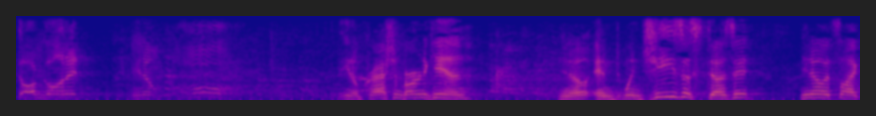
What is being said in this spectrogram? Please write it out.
doggone it, you know, oh, you know, crash and burn again, you know. And when Jesus does it, you know, it's like,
